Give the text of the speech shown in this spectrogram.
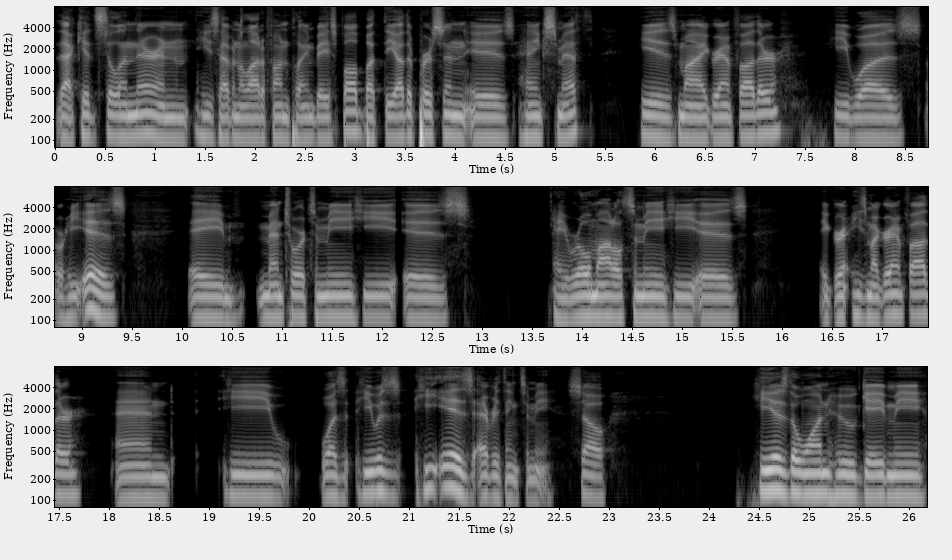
that kid's still in there and he's having a lot of fun playing baseball. But the other person is Hank Smith. He is my grandfather. He was, or he is, a mentor to me. He is a role model to me. He is a he's my grandfather, and he was he was he is everything to me. So he is the one who gave me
